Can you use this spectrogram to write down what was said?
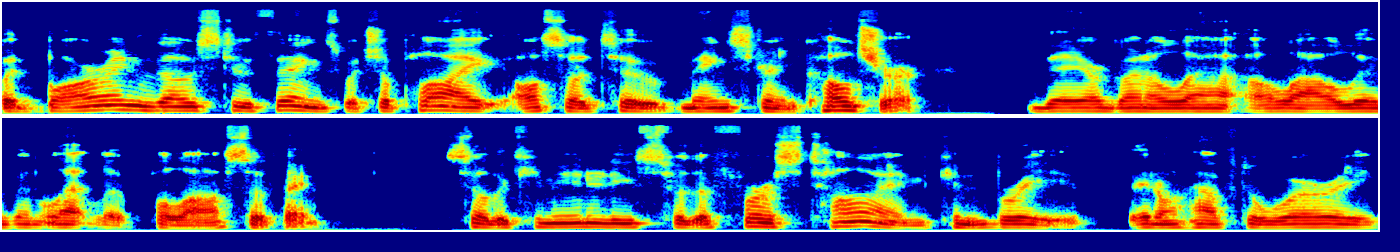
But barring those two things, which apply also to mainstream culture, they are going to allow, allow live and let live philosophy. So the communities, for the first time, can breathe. They don't have to worry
